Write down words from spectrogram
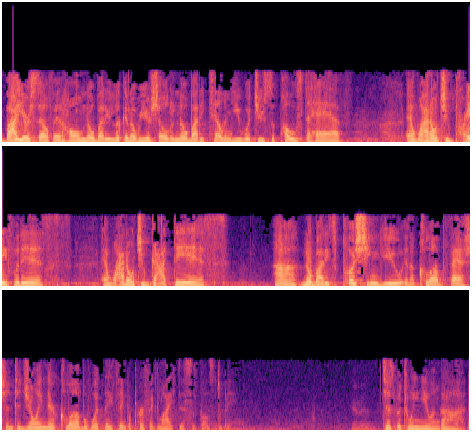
by yourself at home, nobody looking over your shoulder, nobody telling you what you're supposed to have. And why don't you pray for this? And why don't you got this? Huh? Nobody's pushing you in a club fashion to join their club of what they think a perfect life is supposed to be. Amen. Just between you and God.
